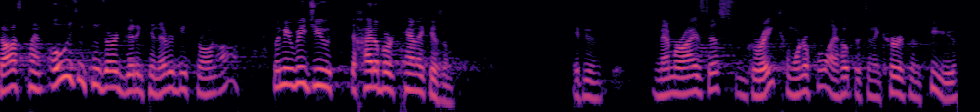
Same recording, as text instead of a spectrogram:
God's plan always includes our good and can never be thrown off. Let me read you the Heidelberg Catechism. If you've memorized this, great, wonderful. I hope it's an encouragement to you.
